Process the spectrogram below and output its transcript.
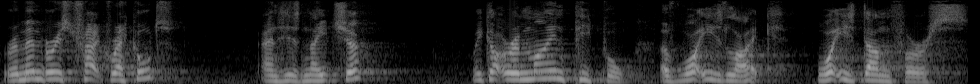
Remember his track record and his nature. We've got to remind people of what he's like, what he's done for us,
